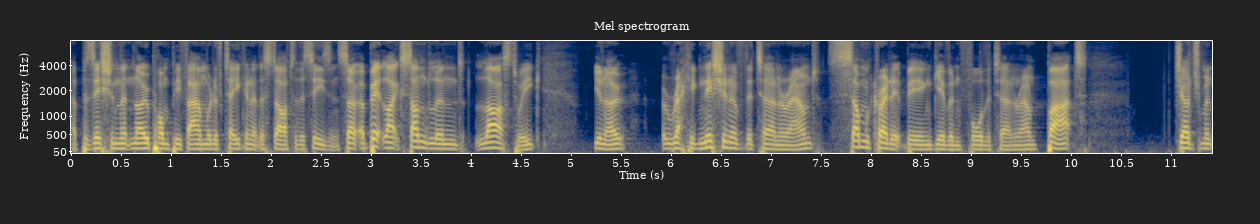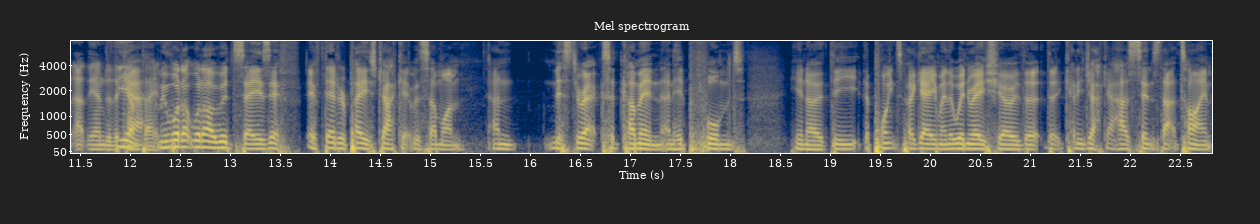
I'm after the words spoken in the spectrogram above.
a position that no Pompey fan would have taken at the start of the season. So a bit like Sunderland last week, you know, a recognition of the turnaround, some credit being given for the turnaround, but judgment at the end of the yeah, campaign. I mean, what I- what I would say is if if they'd replaced Jackett with someone and Mr X had come in and he'd performed, you know, the the points per game and the win ratio that that Kenny Jackett has since that time,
